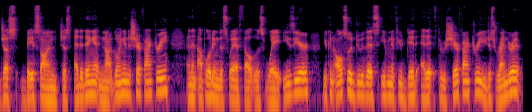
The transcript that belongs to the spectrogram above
just based on just editing it and not going into Share Factory and then uploading this way I felt was way easier. You can also do this even if you did edit through Share Factory, you just render it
